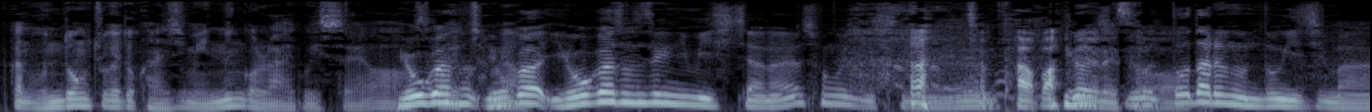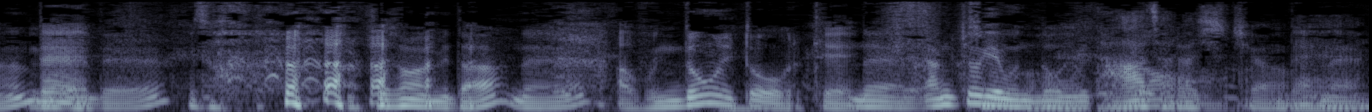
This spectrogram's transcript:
약간 운동 쪽에도 관심이 있는 걸로 알고 있어요. 요가 선- 참여. 요가 요가 선생님이시잖아요, 송은지 씨는. 참 다방면에서 또 다른 운동이지만. 네. 네. 그래서- 죄송합니다. 네. 아, 운동을 또 그렇게 네. 양쪽의 운동을 다 거군요. 잘하시죠. 네. 네.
